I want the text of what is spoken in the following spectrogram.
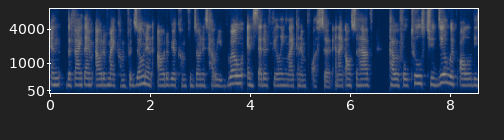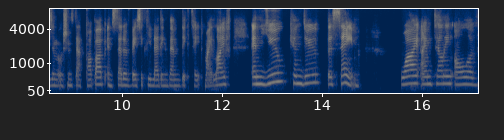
And the fact that I'm out of my comfort zone and out of your comfort zone is how you grow instead of feeling like an imposter. And I also have powerful tools to deal with all of these emotions that pop up instead of basically letting them dictate my life. And you can do the same. Why I'm telling all of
